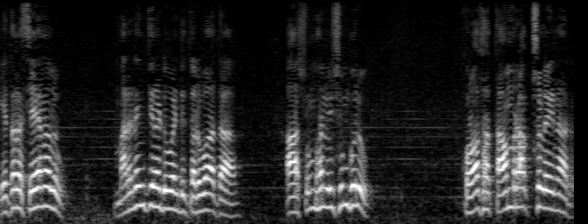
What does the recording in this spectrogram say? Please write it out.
ఇతర సేనలు మరణించినటువంటి తరువాత ఆ శుంభ నిశుంభులు క్రోధ తామ్రాక్షులైనారు.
